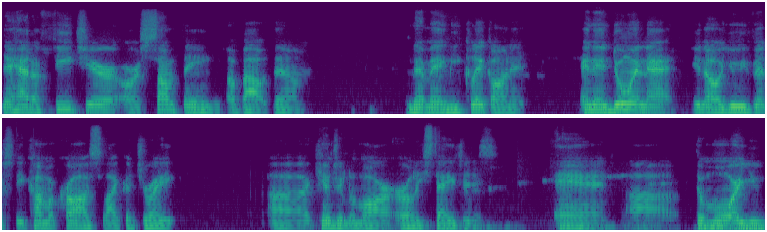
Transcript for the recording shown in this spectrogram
they had a feature or something about them that made me click on it. And in doing that, you know, you eventually come across like a Drake uh, Kendrick Lamar early stages, and uh, the more you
